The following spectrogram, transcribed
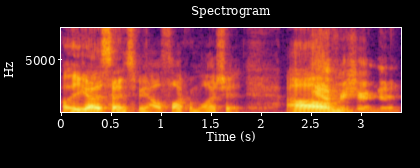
Well, you gotta send it to me. I'll fucking watch it. yeah, Um, for sure, man.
